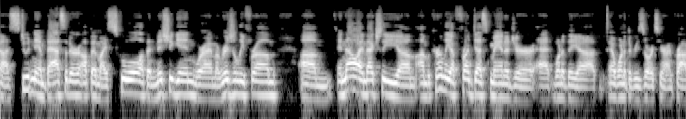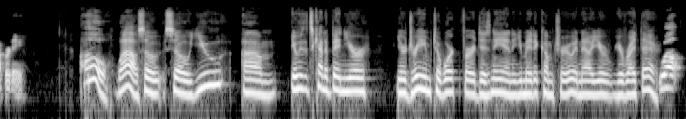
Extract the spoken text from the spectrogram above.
a student ambassador up at my school up in Michigan, where I'm originally from. Um, and now I'm actually, um, I'm currently a front desk manager at one of the uh, at one of the resorts here on property. Oh wow! So so you um it was it's kind of been your your dream to work for Disney and you made it come true and now you're you're right there. Well,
